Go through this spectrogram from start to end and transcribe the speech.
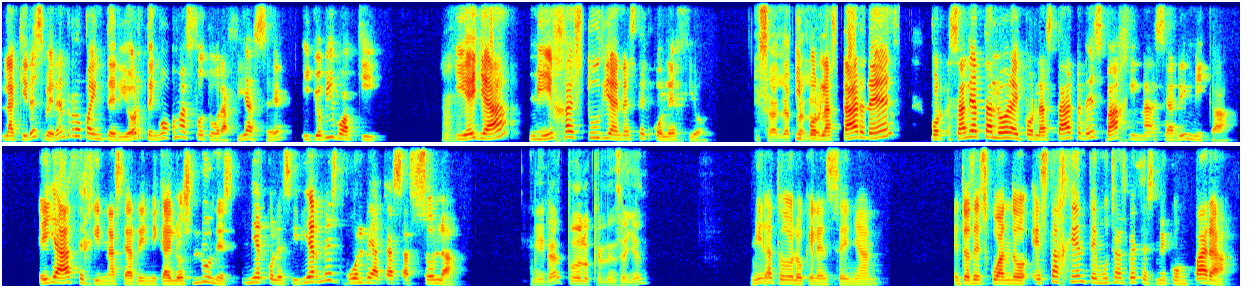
¿La quieres ver en ropa interior? Tengo más fotografías, ¿eh? Y yo vivo aquí. Y ella, mi hija, estudia en este colegio. Y sale a Y tal por hora. las tardes, por- sale a tal hora y por las tardes va a gimnasia rítmica. Ella hace gimnasia rítmica y los lunes, miércoles y viernes vuelve a casa sola. Mira todo lo que le enseñan. Mira todo lo que le enseñan. Entonces, cuando esta gente muchas veces me compara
